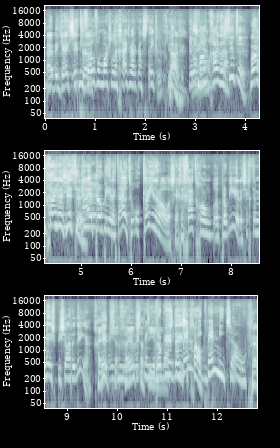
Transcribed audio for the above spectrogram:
eh, jij Het zit... niveau eh, van Marcel en Gijs werkt aanstekelijk. Nou, Ja, maar waarom ga je daar zitten? waarom ga je daar zitten? ja, en probeer het uit. Hoe kan je er alles zeggen? Ga het gewoon proberen. Zeg de meest bizarre dingen. Ga je ook, Ik ga ben je ook ik satire? niet- Probeer ik deze ben, grap. Ik ben niet zo. Oké.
